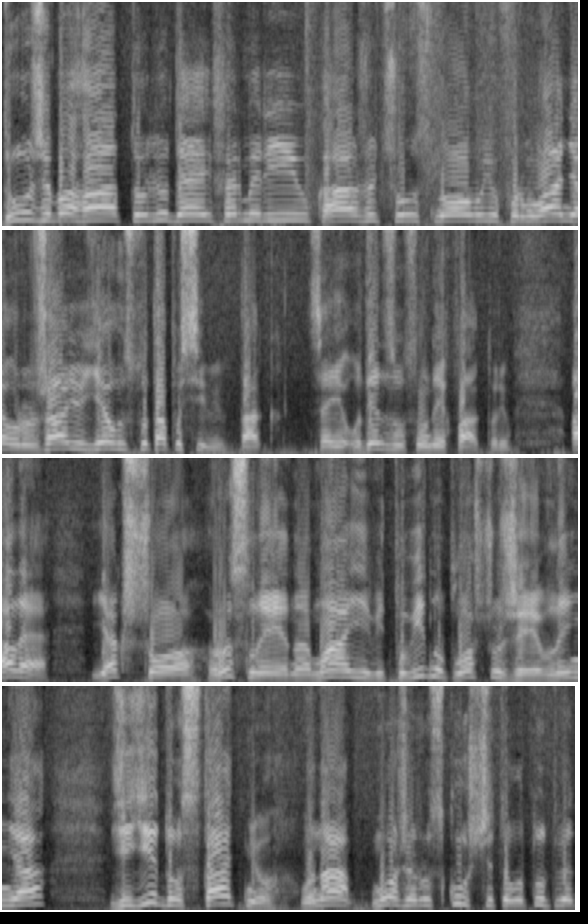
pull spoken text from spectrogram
Дуже багато людей, фермерів кажуть, що основою формування урожаю є густота посівів. Так, це є один з основних факторів. Але якщо рослина має відповідну площу живлення, її достатньо, вона може розкущити. Отут ви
